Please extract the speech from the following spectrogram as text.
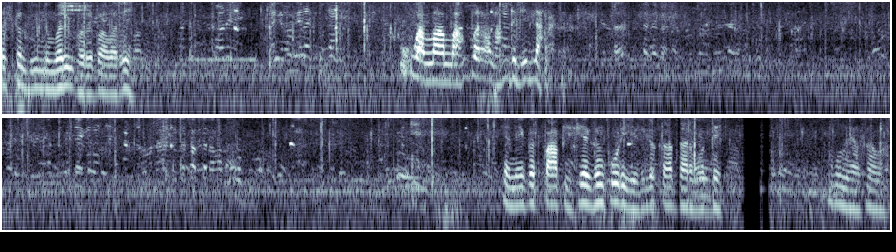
আজকাল দুই নম্বরই করে বাবা রে ও আল্লাহ আল্লাহ আকবার আলহামদুলিল্লাহ এখানে একবার পা পিছলে একজন পড়ে গেছিল কাদার মধ্যে মনে আছে আমার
